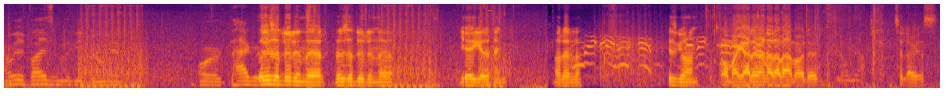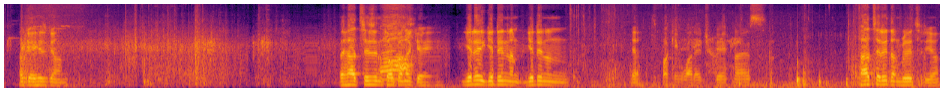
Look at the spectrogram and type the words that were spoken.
I would advise one of you drone it. Or the Hagrid. There is a dude in there. There is a dude in there. Yeah, you get a thing. Oh, Orella. He's gone. Oh my god, I ran out of ammo, dude. It's hilarious. Okay, he's gone. The hatch is in top Ah. and okay. Get in, get in, and get in and yeah. It's fucking 1 HP, nice. Thatcher it and breach it.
